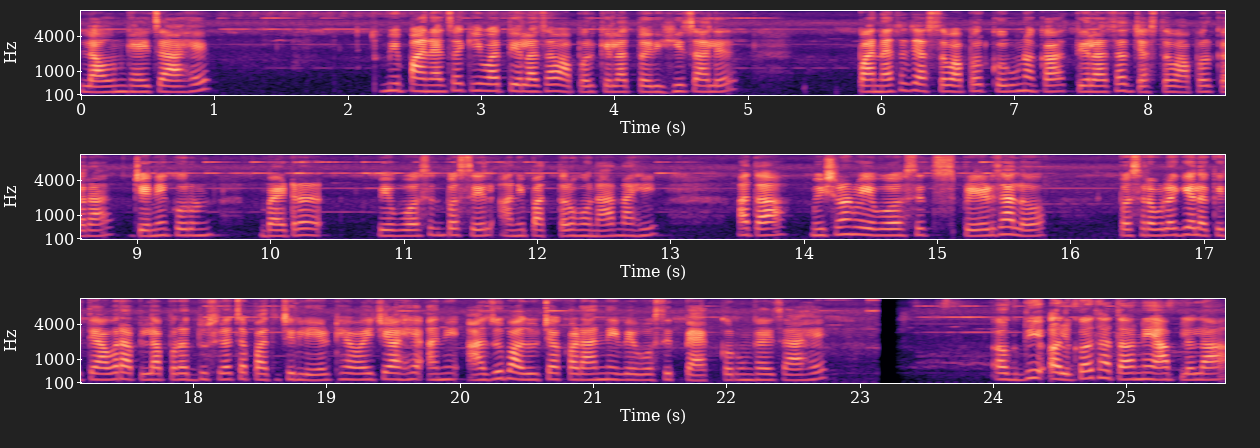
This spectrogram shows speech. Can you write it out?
लावून घ्यायचं आहे. तुम्ही पाण्याचा किंवा तेलाचा वापर केला तरीही चालेल. पाण्याचा जास्त वापर करू नका तेलाचाच जास्त वापर करा जेणेकरून बॅटर व्यवस्थित बसेल आणि पातळ होणार नाही. आता मिश्रण व्यवस्थित स्प्रेड झालं पसरवलं गेलं की त्यावर आपल्याला परत दुसऱ्या चपातीची लेअर ठेवायची आहे आणि आजूबाजूच्या कडांनी व्यवस्थित पॅक करून घ्यायचं आहे. अगदी अलगद हाताने आपल्याला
